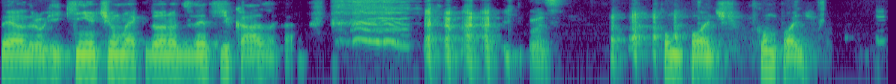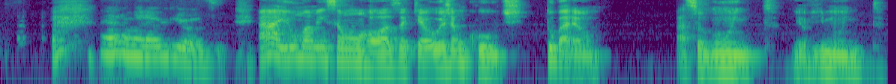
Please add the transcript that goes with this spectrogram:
Leandro, o Riquinho tinha um McDonald's dentro de casa, cara. Maravilhoso. Como pode? Como pode? Era maravilhoso. Ah, e uma menção honrosa, que é, hoje é um cult. Tubarão. Passou muito. Eu vi muito.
